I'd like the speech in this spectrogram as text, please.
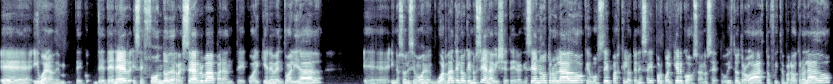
Eh, y bueno, de, tener ese fondo de reserva para ante cualquier eventualidad. Eh, y nosotros decimos, bueno, guardátelo que no sea en la billetera, que sea en otro lado, que vos sepas que lo tenés ahí por cualquier cosa. No sé, tuviste otro gasto, fuiste para otro lado.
